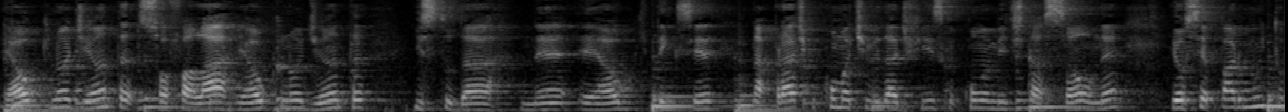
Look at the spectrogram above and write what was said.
é algo que não adianta só falar, é algo que não adianta estudar, né? É algo que tem que ser na prática, como atividade física, como a meditação, né? Eu separo muito,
